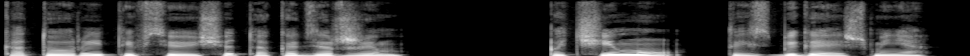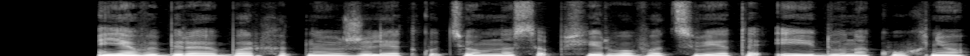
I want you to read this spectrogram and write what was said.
которой ты все еще так одержим? Почему ты избегаешь меня? Я выбираю бархатную жилетку темно-сапфирового цвета и иду на кухню.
